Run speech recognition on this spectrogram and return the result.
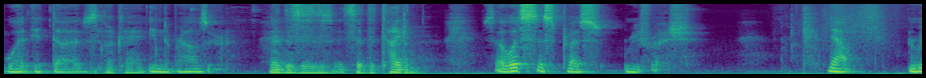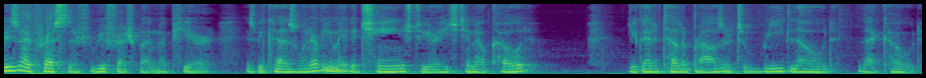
what it does Okay. in the browser. Now this is, it said the title. So let's just press refresh. Now, the reason I press this refresh button up here is because whenever you make a change to your HTML code, you got to tell the browser to reload that code,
